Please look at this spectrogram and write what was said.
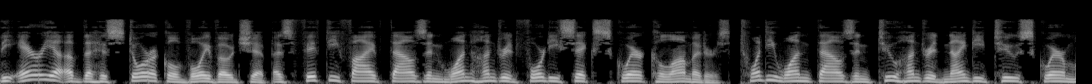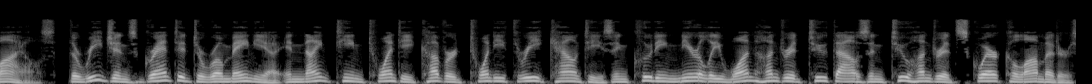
The area of the historical voivodeship is 55,146 square kilometers, 21,292 square miles. The regions granted to Romania in 1920 covered 23 counties including nearly 102,200 square kilometers,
